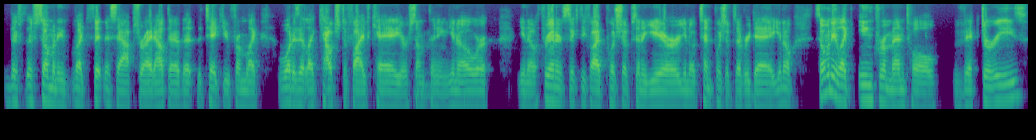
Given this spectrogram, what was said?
there's there's so many like fitness apps right out there that, that take you from like what is it like couch to 5k or mm-hmm. something mm-hmm. you know or you know 365 push-ups in a year you know 10 push-ups every day you know so many like incremental victories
